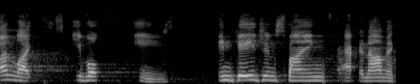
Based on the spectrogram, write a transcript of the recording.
unlike these evil companies, engage in spying for economic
